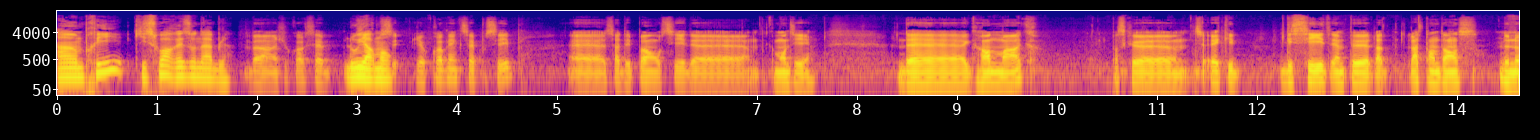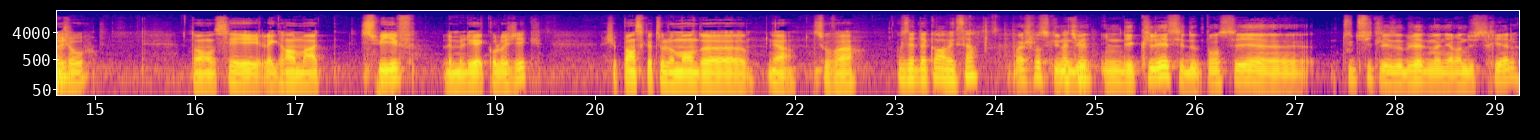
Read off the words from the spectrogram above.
à un prix qui soit raisonnable? Ben, je crois que c'est. Louis Armand. Je crois bien que c'est possible. Euh, ça dépend aussi de. Comment dire Des grandes marques. Parce que c'est eux qui décident un peu la, la tendance de nos Mhm. jours. Donc, si les grandes marques suivent le milieu écologique, je pense que tout le monde euh, yeah, s'ouvre. Vous êtes d'accord avec ça? Moi, je pense qu'une des, une des clés, c'est de penser euh, tout de suite les objets de manière industrielle.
